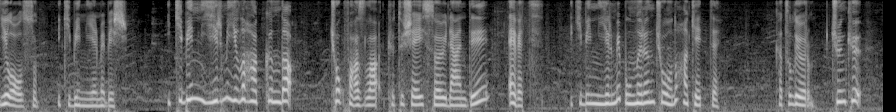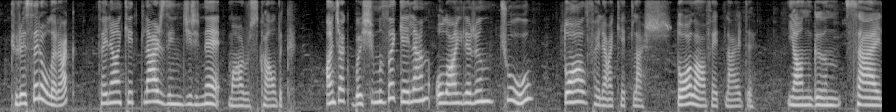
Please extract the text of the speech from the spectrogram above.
yıl olsun 2021. 2020 yılı hakkında çok fazla kötü şey söylendi. Evet, 2020 bunların çoğunu hak etti. Katılıyorum. Çünkü küresel olarak felaketler zincirine maruz kaldık. Ancak başımıza gelen olayların çoğu doğal felaketler, doğal afetlerdi. Yangın, sel,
